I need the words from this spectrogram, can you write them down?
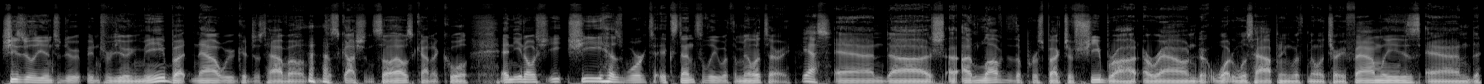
she's really interview- interviewing me, but now we could just have a discussion. So that was kind of cool, and you know she she has worked extensively with the military Yes. and uh, sh- I loved the perspective she brought around what was happening with military families and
